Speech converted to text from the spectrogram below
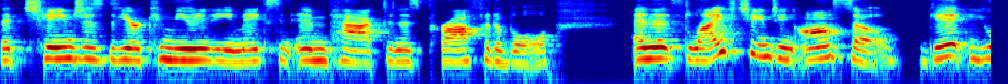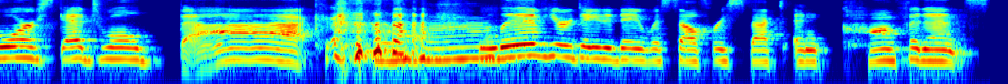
that changes the- your community makes an impact and is profitable. And it's life changing also. Get your schedule back. Mhm. live your day to day with self respect and confidence.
